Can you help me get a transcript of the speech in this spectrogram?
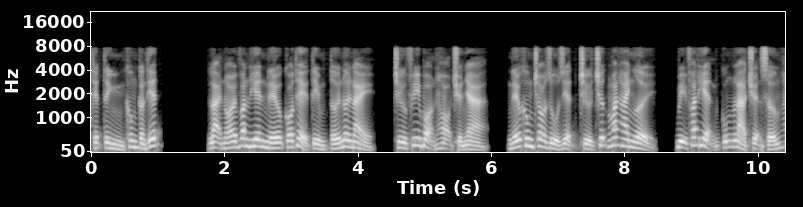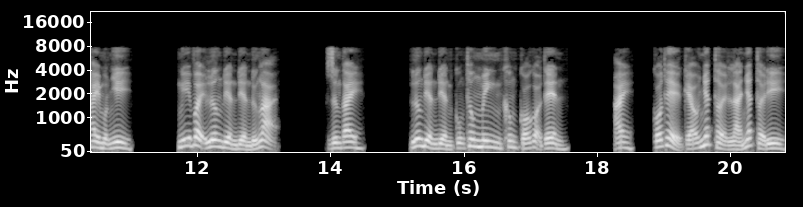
thiệt tình không cần thiết. Lại nói Văn Hiên nếu có thể tìm tới nơi này, trừ phi bọn họ chuyển nhà, nếu không cho dù diệt trừ trước mắt hai người, bị phát hiện cũng là chuyện sớm hay muộn nhi. Nghĩ vậy Lương Điền Điền đứng lại. Dừng tay. Lương Điền Điền cũng thông minh không có gọi tên. Ai, có thể kéo nhất thời là nhất thời đi.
